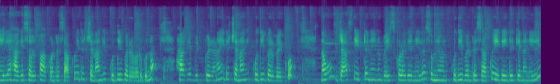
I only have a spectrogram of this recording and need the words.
ಮೇಲೆ ಹಾಗೆ ಸ್ವಲ್ಪ ಹಾಕೊಂಡ್ರೆ ಸಾಕು. ಇದು ಚೆನ್ನಾಗಿ ಕುದಿ ಬರೋವರೆಗೂ ಹಾಗೆ ಬಿಟ್ಬಿಡೋಣ. ಇದು ಚೆನ್ನಾಗಿ ಕುದಿ ಬರಬೇಕು. ನಾವು ಜಾಸ್ತಿ ಹಿಟ್ಟನ್ನೇನು ಬೇಯಿಸ್ಕೊಳ್ಳೋದೇನಿಲ್ಲ. ಸುಮ್ಮನೆ ಒಂದು ಕುದಿ ಬಂದರೆ ಸಾಕು. ಈಗ ಇದಕ್ಕೆ ನಾನಿಲ್ಲಿ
